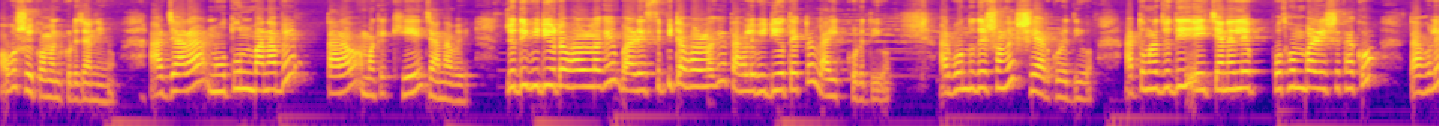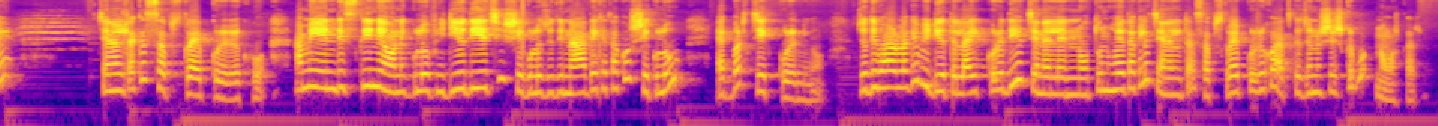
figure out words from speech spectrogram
অবশ্যই কমেন্ট করে জানিও। আর যারা নতুন বানাবে, তারাও আমাকে খেয়ে জানাবে। যদি ভিডিওটা ভালো লাগে বা রেসিপিটা ভালো লাগে, তাহলে ভিডিওতে একটা লাইক করে দিও। আর বন্ধুদের সঙ্গে শেয়ার করে দিও। আর তোমরা যদি এই চ্যানেলে প্রথমবার এসে থাকো, তাহলে চ্যানেলটাকে সাবস্ক্রাইব করে রেখো। আমি এন্ড স্ক্রিনে অনেকগুলো ভিডিও দিয়েছি, সেগুলো যদি না দেখে থাকো, সেগুলোও একবার চেক করে নিও। যদি ভালো লাগে ভিডিওতে লাইক করে দিয়ে চ্যানেলে নতুন হয়ে থাকলে চ্যানেলটা সাবস্ক্রাইব করে রেখো। আজকের জন্য শেষ করব। নমস্কার।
